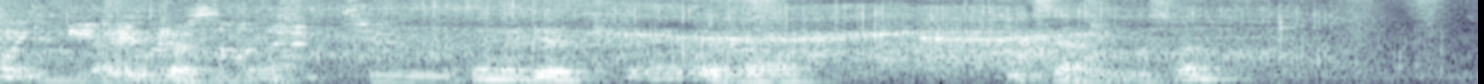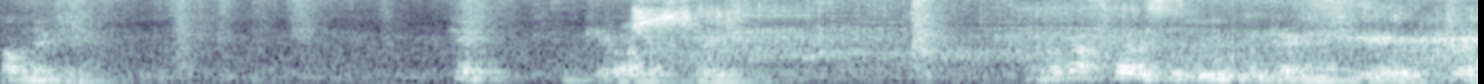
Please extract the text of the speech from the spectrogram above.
going to need to Peraí, get rid cara. of some of that too. Eu eu. O que? Só um daqui. Aqui. Tem que quebrar as coisas. Vou jogar fora esses livros de internet ó.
